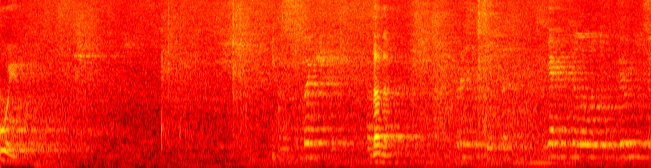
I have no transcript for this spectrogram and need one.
воину. Батюшка, Да-да. простите, я хотела вот вернуться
